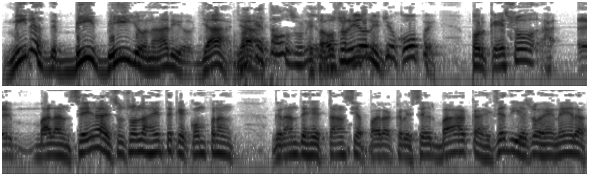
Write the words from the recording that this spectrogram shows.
miles de bi- billonarios, ya, ya. que Estados Unidos. Estados Unidos ni te ocupe, porque eso eh, balancea, esos son la gente que compran grandes estancias para crecer vacas, etcétera, y eso genera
